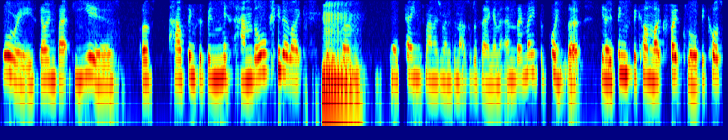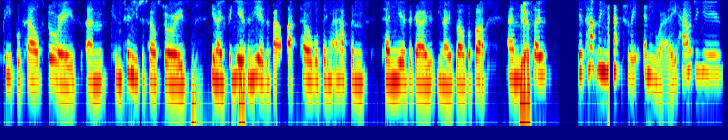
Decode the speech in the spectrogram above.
stories going back years of how things had been mishandled, you know, like mm. um, hmm. you know, change management and that sort of thing. And, and they made the point that, you know, things become like folklore because people tell stories and continue to tell stories, you know, for years and years about that terrible thing that happened 10 years ago, you know, blah, blah, blah. And yes. so it's happening naturally anyway. How do you,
